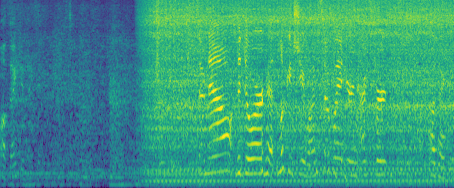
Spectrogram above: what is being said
Oh, thank you. Thank you. So now the door, look at you. I'm so glad you're an expert. Oh, thank you.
